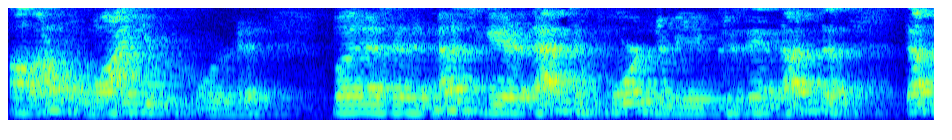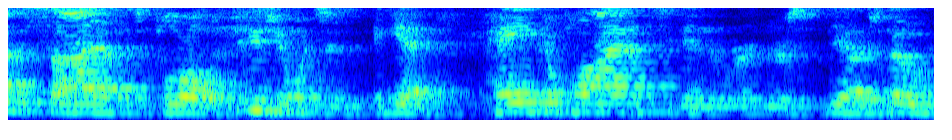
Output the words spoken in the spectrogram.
Uh, I don't know why he recorded it, but as an investigator, that's important to me because again, that's a that's a sign of this pleural effusion, which is again pain compliance. He didn't. There's you know there's no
